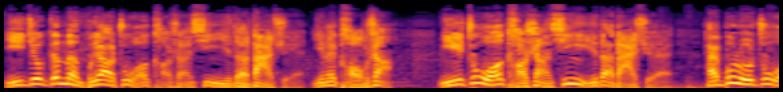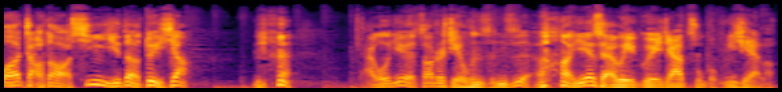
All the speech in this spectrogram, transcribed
你就根本不要祝我考上心仪的大学，因为考不上。你祝我考上心仪的大学，还不如祝我找到心仪的对象。哎，我觉得早点结婚生子 也算为国家做贡献了。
